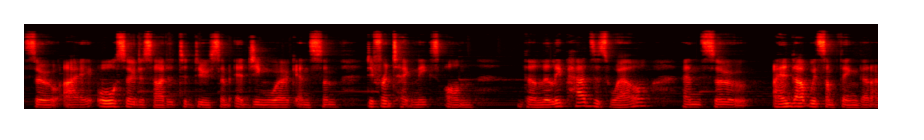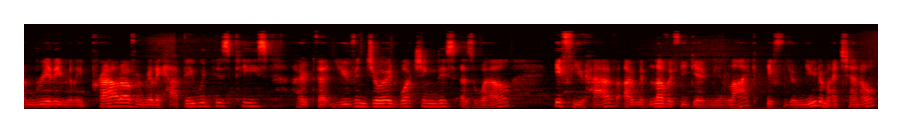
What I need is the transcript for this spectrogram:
So I also decided to do some edging work and some different techniques on the lily pads as well. And so I end up with something that I'm really, really proud of and really happy with this piece. Hope that you've enjoyed watching this as well. If you have, I would love if you gave me a like. If you're new to my channel,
